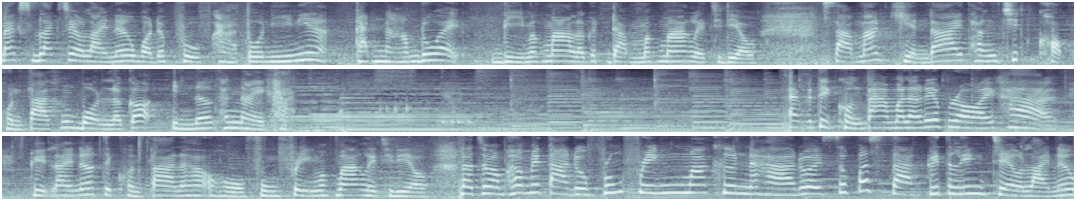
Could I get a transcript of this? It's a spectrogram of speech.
Max Black Gel Liner Waterproof ค่ะ ตัวนี้เนี่ยกันน้ำด้วยดีมากๆ แล้วก็ดำมากๆเลยทีเดียว สามารถเขียนได้ทั้งชิดขอบขนตาข้างบน แล้วก็อินเนอร์ข้างในค่ะแอบไปติดขนตามาแล้วเรียบร้อยค่ะ กริดไลเนอร์ติดขนตานะคะโอ้โหฟุ้งฟริ้งมากๆเลยทีเดียว เราจะมาเพิ่มให้ตาดูฟุ้งฟริ้งมากขึ้นนะคะ ด้วย Superstar Glittering Gel Liner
